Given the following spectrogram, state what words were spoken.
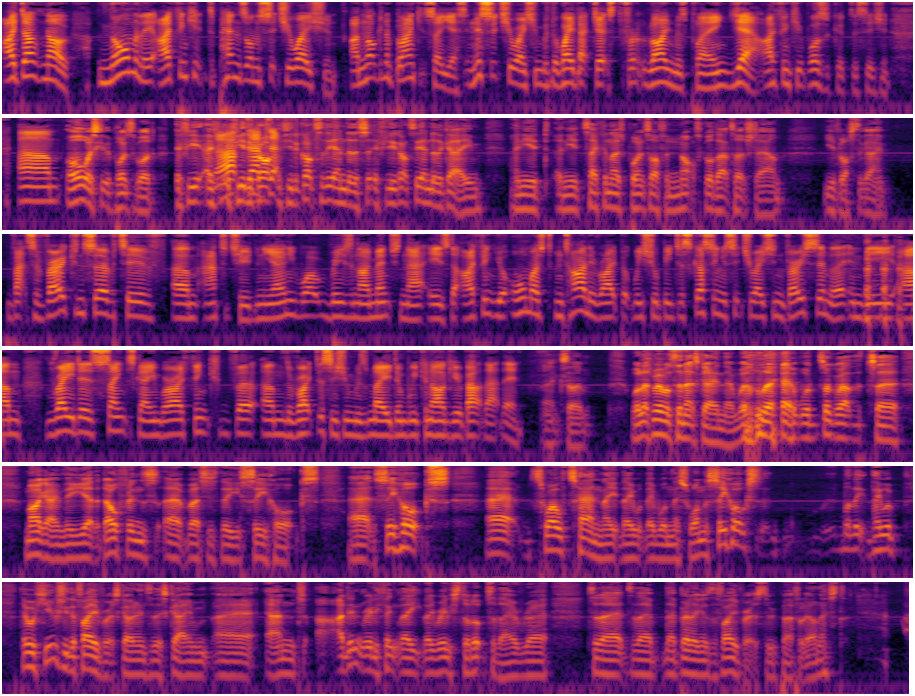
I don't know. Normally, I think it depends on the situation. I'm not going to blanket say yes. In this situation, with the way that Jets front line was playing, yeah, I think it was a good decision. Um, Always keep the points on the board. If you if, Uh, if you'd da- got da- if you'd got to the end of the if you got to the end of the game and you'd and you'd taken those points off and not scored that touchdown, you've lost the game. That's a very conservative um, attitude, and the only reason I mention that is that I think you're almost entirely right, but we shall be discussing a situation very similar in the um, Raiders Saints game where I think that um, the right decision was made, and we can argue about that then. Excellent. Well, let's move on to the next game then. We'll uh, we'll talk about the, uh, my game, the uh, the Dolphins uh, versus the Seahawks. Uh, the Seahawks, uh, 12-10, They they they won this one. The Seahawks, well, they, they were they were hugely the favourites going into this game, uh, and I didn't really think they, they really stood up to their uh, to their to their, their billing as the favourites. To be perfectly honest,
